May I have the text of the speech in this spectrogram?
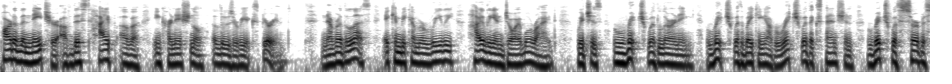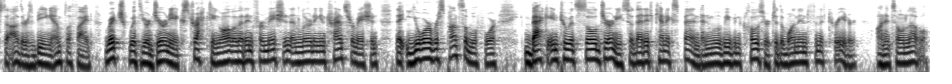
part of the nature of this type of a incarnational illusory experience. Nevertheless, it can become a really highly enjoyable ride, which is rich with learning, rich with waking up, rich with expansion, rich with service to others being amplified, rich with your journey extracting all of that information and learning and transformation that you're responsible for back into its soul journey so that it can expand and move even closer to the one infinite creator on its own level.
